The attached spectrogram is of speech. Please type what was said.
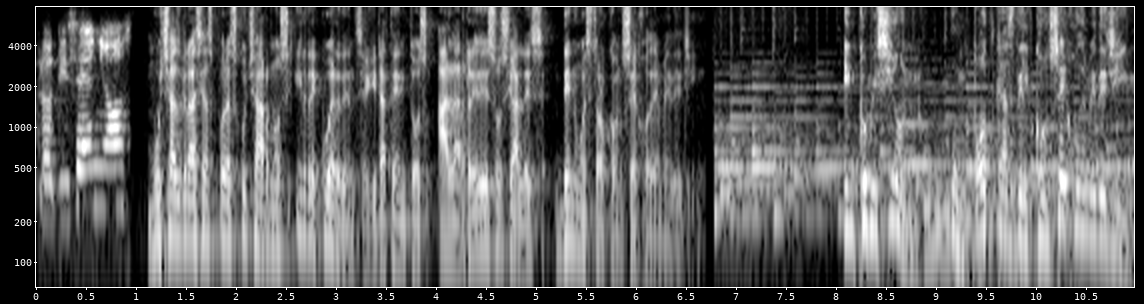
los diseños. Muchas gracias por escucharnos y recuerden seguir atentos a las redes sociales de nuestro Consejo de Medellín. En Comisión, un podcast del Consejo de Medellín,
